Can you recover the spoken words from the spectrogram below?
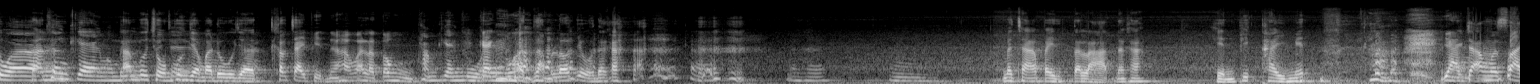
ตัวท่าน เครื่องแกงลงไปท่านผู้ชมเพิ่งจะมาดูอย่าเข้าใจผิดนะคะว่าเราต้มทำแกงบวชแกงบวชสับปะรดอยู่นะคะ นะคะอืม เมื่อเช้าไปตลาดนะคะ เห็นพริกไทยเม็ด ค่ะอยากจะเอามาใส่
